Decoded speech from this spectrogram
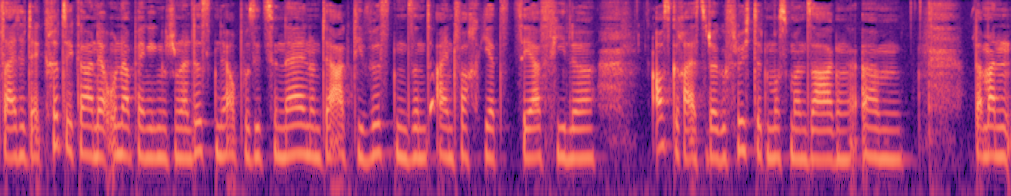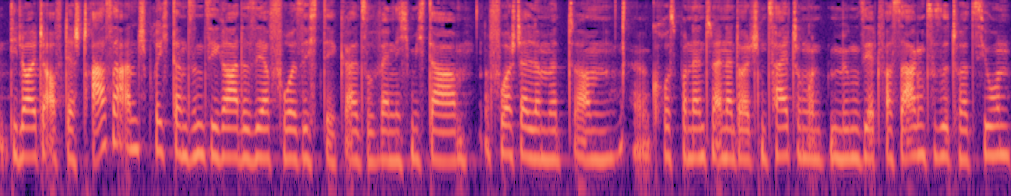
Seite der Kritiker, der unabhängigen Journalisten, der Oppositionellen und der Aktivisten sind einfach jetzt sehr viele ausgereist oder geflüchtet, muss man sagen. Wenn man die Leute auf der Straße anspricht, dann sind sie gerade sehr vorsichtig. Also wenn ich mich da vorstelle mit ähm, Korrespondentin einer deutschen Zeitung und mögen sie etwas sagen zur Situation,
